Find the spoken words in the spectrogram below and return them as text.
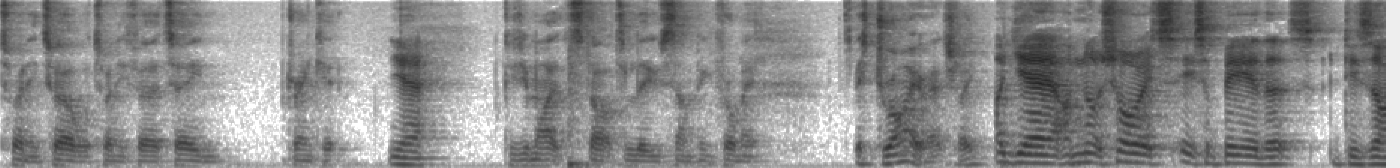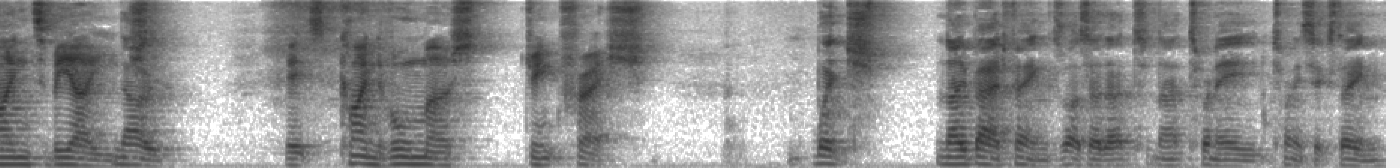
2012 or 2013, drink it Yeah. because you might start to lose something from it. It's drier actually. Uh, Yeah, I'm not sure it's it's a beer that's designed to be aged. No, It's kind of almost drink fresh. which no bad thing because like I said that, that 20, 2016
